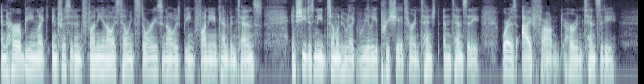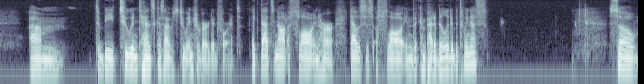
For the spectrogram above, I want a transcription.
and her being like interested and funny and always telling stories and always being funny and kind of intense. And she just needs someone who like really appreciates her inten- intensity. Whereas I found her intensity, um, to be too intense because I was too introverted for it. Like that's not a flaw in her. That was just a flaw in the compatibility between us. So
